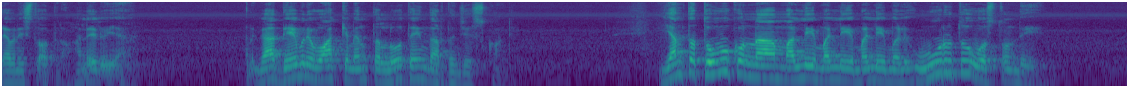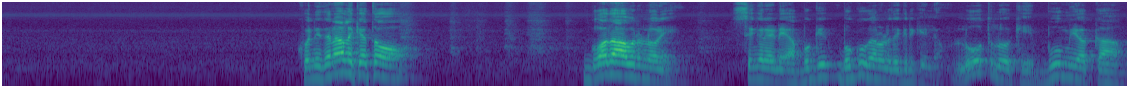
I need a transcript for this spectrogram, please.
దేవుని స్తోత్రం. హలేలుయ అనగా దేవుని వాక్యం ఎంత లోతైందో అర్థం చేసుకోండి. ఎంత తవ్వుకున్నా మళ్ళీ మళ్ళీ మళ్ళీ మళ్ళీ ఊరుతూ వస్తుంది. కొన్ని దినాల క్రితం గోదావరిలోని సింగరేణి ఆ బొగ్గి బొగ్గు గనుల దగ్గరికి వెళ్ళాం. లోతులోకి భూమి యొక్క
